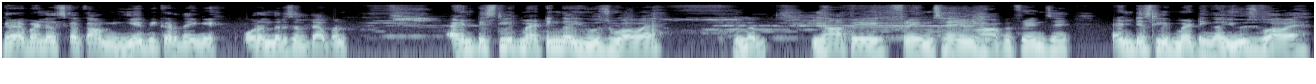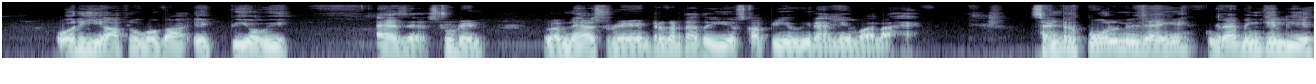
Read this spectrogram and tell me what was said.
ग्रैब हैंडल्स का काम ये भी कर देंगे और अंदर चलते हैं अपन। एंटी स्लिप मैटिंग का यूज़ हुआ हुआ है। मतलब यहाँ पे फ्रेम्स हैं, यहाँ पे फ्रेम्स हैं। एंटी स्लिप मैटिंग का यूज़ हुआ हुआ है और ये आप लोगों का एक पीओवी एज ए स्टूडेंट मतलब नया स्टूडेंट एंटर करता है तो ये उसका पीओवी रहने वाला है। सेंटर पोल मिल जाएँगे ग्रैबिंग के लिए।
